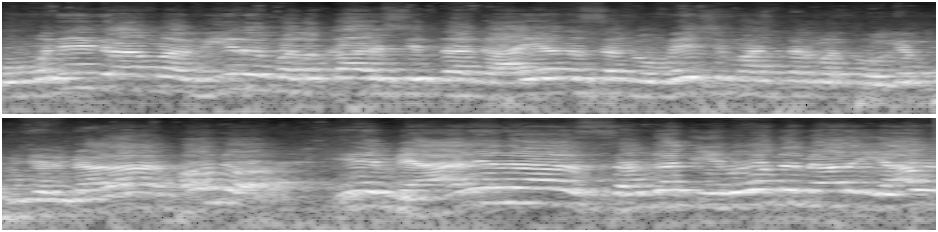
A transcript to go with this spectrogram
ಉಮನೆ ಗ್ರಾಮ ವೀರ ಮಲಕಾರ ಸಿದ್ಧ ಗಾಯನ ಸಂಘ ಉಮೇಶ್ ಮಾಸ್ತರ್ ಮತ್ತು ಹೋಗಿ ಪೂಜೆ ಮ್ಯಾಳ. ಹೌದು. ಈ ಮ್ಯಾಳಿನ ಸಂಗತಿ ಇರುವಂತ ಮ್ಯಾಳ ಯಾವ?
